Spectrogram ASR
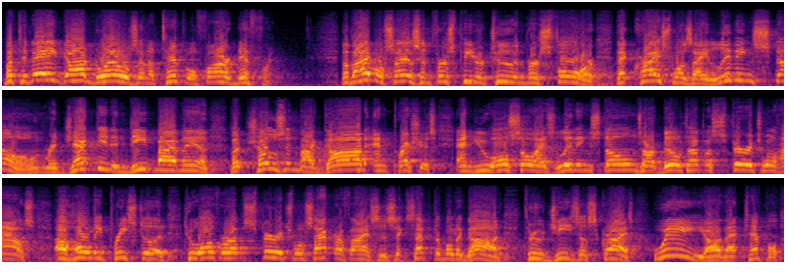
But today, God dwells in a temple far different. The Bible says in 1 Peter 2 and verse 4 that Christ was a living stone, rejected indeed by men, but chosen by God and precious. And you also, as living stones, are built up a spiritual house, a holy priesthood, to offer up spiritual sacrifices acceptable to God through Jesus Christ. We are that temple.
